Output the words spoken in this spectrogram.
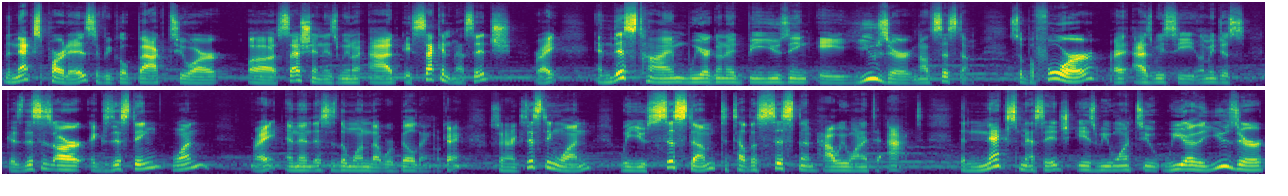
The next part is if we go back to our uh, session is we're going to add a second message, right? And this time we are going to be using a user, not system. So before, right, as we see, let me just, because this is our existing one, right? And then this is the one that we're building, okay? So in our existing one, we use system to tell the system how we want it to act. The next message is we want to, we are the user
